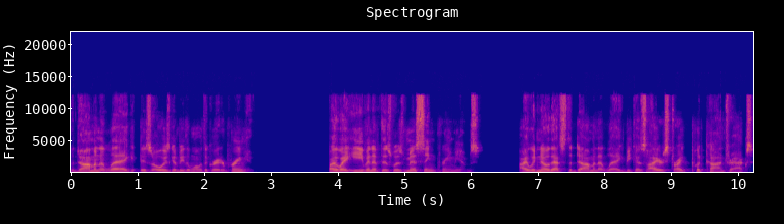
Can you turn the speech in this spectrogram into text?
The dominant leg is always going to be the one with the greater premium. By the way, even if this was missing premiums, I would know that's the dominant leg because higher strike put contracts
